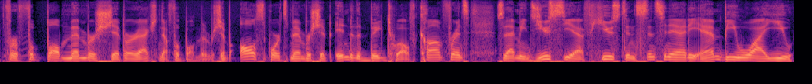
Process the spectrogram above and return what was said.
for football membership, or actually not football membership, all sports membership into the Big 12 Conference. So that means UCF, Houston, Cincinnati, and BYU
